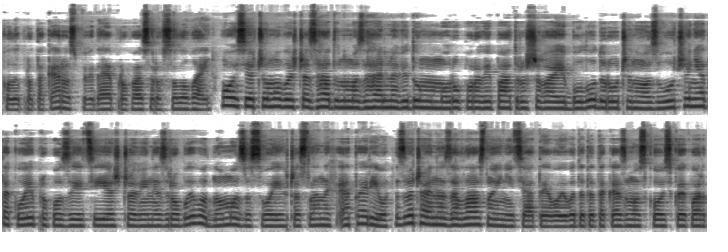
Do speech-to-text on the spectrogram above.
коли про таке розповідає професор Соловей. Ось чому вище згаданому загальновідомому рупорові Патрушева і було доручено озвучення такої пропозиції, що він і зробив одному з своїх численних етерів, звичайно, за власною ініціативою видати таке з московської квартири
